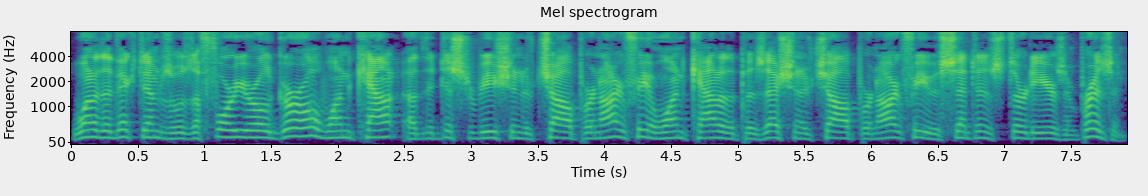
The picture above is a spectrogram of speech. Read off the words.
One of the victims was a four year old girl, one count of the distribution of child pornography, and one count of the possession of child pornography. He was sentenced 30 years in prison.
